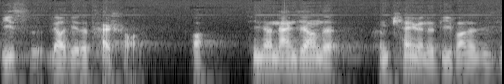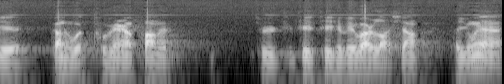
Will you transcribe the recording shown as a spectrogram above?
彼此了解的太少了，啊，新疆南疆的很偏远的地方的这些，刚才我图片上放的，就是这这这些维吾尔老乡，他永远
